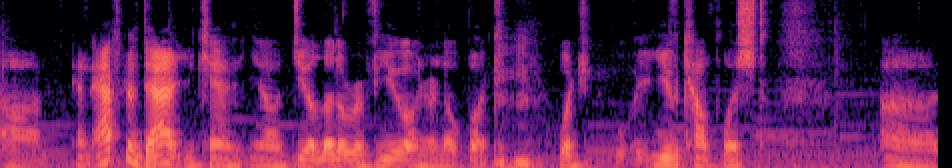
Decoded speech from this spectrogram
Uh, and after that, you can you know do a little review on your notebook, Mhm. which you've accomplished. Uh,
